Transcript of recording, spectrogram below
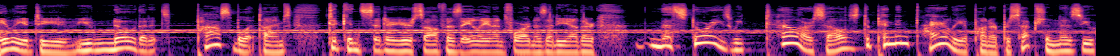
alien to you, you know that it's possible at times to consider yourself as alien and foreign as any other. The stories we tell ourselves depend entirely upon our perception, as you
